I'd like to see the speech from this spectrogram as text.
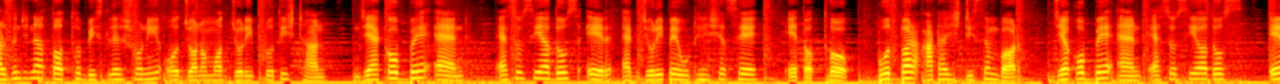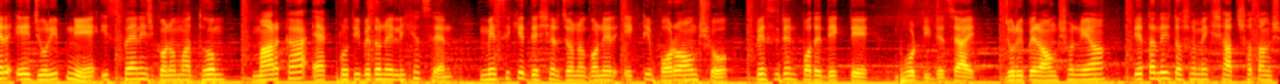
আর্জেন্টিনার তথ্য বিশ্লেষণী ও জনমত জরিপ প্রতিষ্ঠান জ্যাকোব্বে অ্যান্ড অ্যাসোসিয়াদোস এর এক জরিপে উঠে এসেছে এ তথ্য। বুধবার আঠাশ ডিসেম্বর জ্যাকোব্বে অ্যান্ড অ্যাসোসিয়াদোস এর এই জরিপ নিয়ে স্প্যানিশ গণমাধ্যম মার্কা এক প্রতিবেদনে লিখেছেন, মেসিকে দেশের জনগণের একটি বড় অংশ প্রেসিডেন্ট পদে দেখতে ভোট দিতে চায়। জরিপের অংশ নেওয়া তেতাল্লিশ দশমিক সাত শতাংশ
